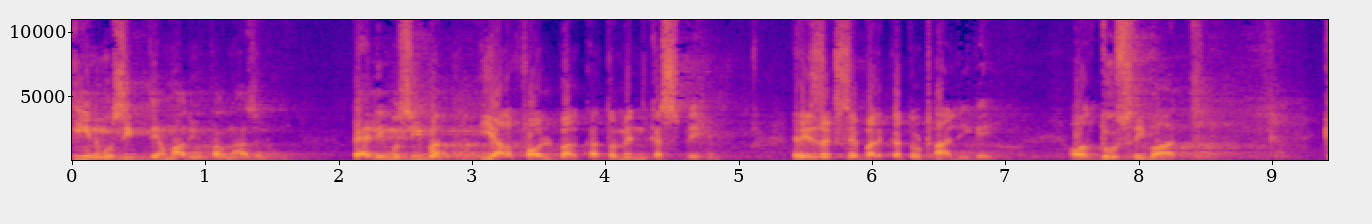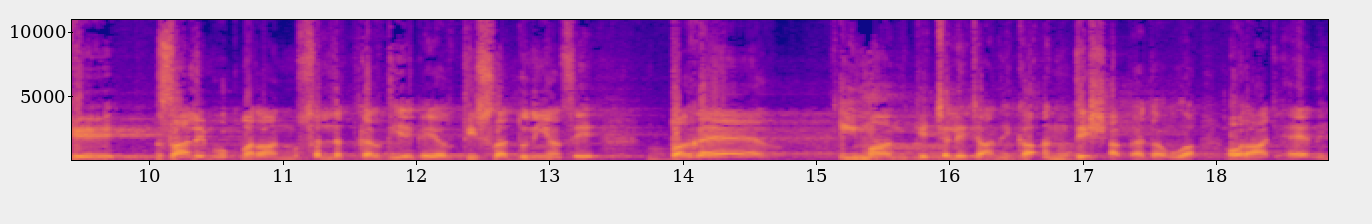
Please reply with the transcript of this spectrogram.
تین مصیبتیں ہمارے اوپر نازل ہوئی۔ پہلی مصیبت یار فول برکت من کسبہم۔ رزق سے برکت اٹھا لی گئی۔ اور دوسری بات کہ ظالم حکمران مسلط کر دیے گئے اور تیسرا دنیا سے بغیر ایمان کے چلے جانے کا اندیشہ پیدا ہوا اور آج ہے نہیں؟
